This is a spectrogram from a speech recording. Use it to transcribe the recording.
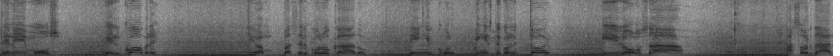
tenemos el cobre que va, a ser colocado en, el en este conector y lo vamos a, a soldar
